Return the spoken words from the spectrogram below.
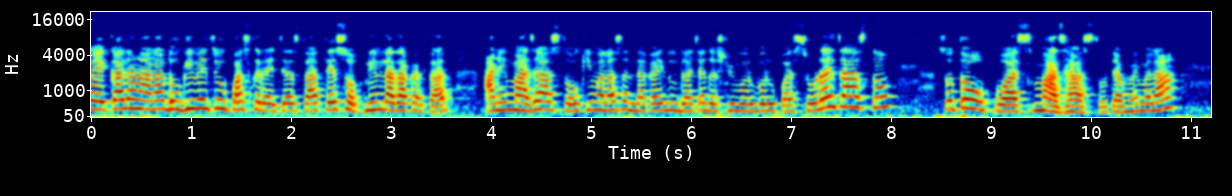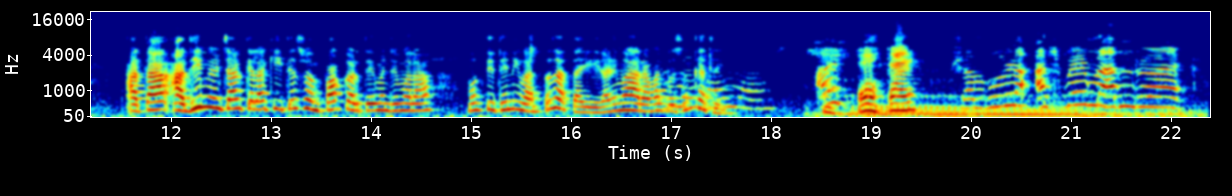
एका जणाला दोघी वेळचे उपास करायचे असतात ते स्वप्नील दादा करतात. आणि माझा असतो की मला संध्याकाळी दुधाच्या दशमीबरोबर उपास सोडायचा असतो. सो तो उपवास माझा असतो. त्यामुळे मला आता आधी मी विचार केला की इथे स्वयंपाक करते म्हणजे मला मग तिथे निवांत जाता येईल आणि मग आरामात बसून खाता. येईल काय? शंभूला आईस्क्रीम आणलंय शंभूला चीज आणलंय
